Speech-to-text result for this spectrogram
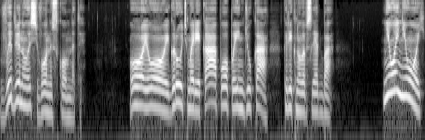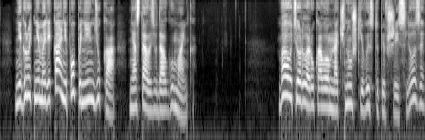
выдвинулась вон из комнаты. «Ой-ой, грудь моряка, попа индюка!» — крикнула вслед Ба. «Не ой, не ой, ни грудь ни моряка, ни попа, ни индюка!» — не осталась в долгу Манька. Ба утерла рукавом ночнушки выступившие слезы,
